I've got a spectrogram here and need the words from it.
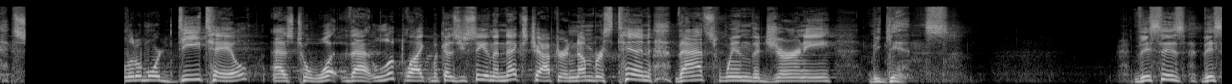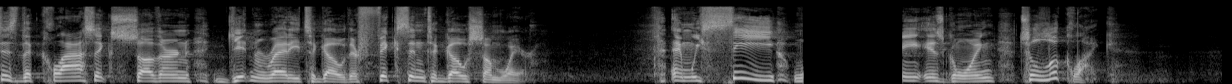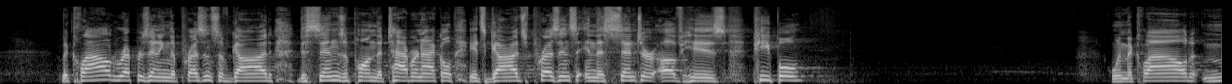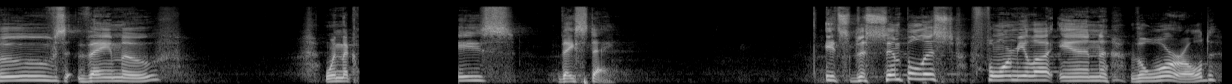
a little more detail as to what that looked like because you see in the next chapter in Numbers 10, that's when the journey begins. This is, this is the classic Southern getting ready to go. They're fixing to go somewhere. And we see what is going to look like. The cloud representing the presence of God descends upon the tabernacle. It's God's presence in the center of his people. When the cloud moves, they move. When the cloud stays, they stay. It's the simplest formula in the world.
